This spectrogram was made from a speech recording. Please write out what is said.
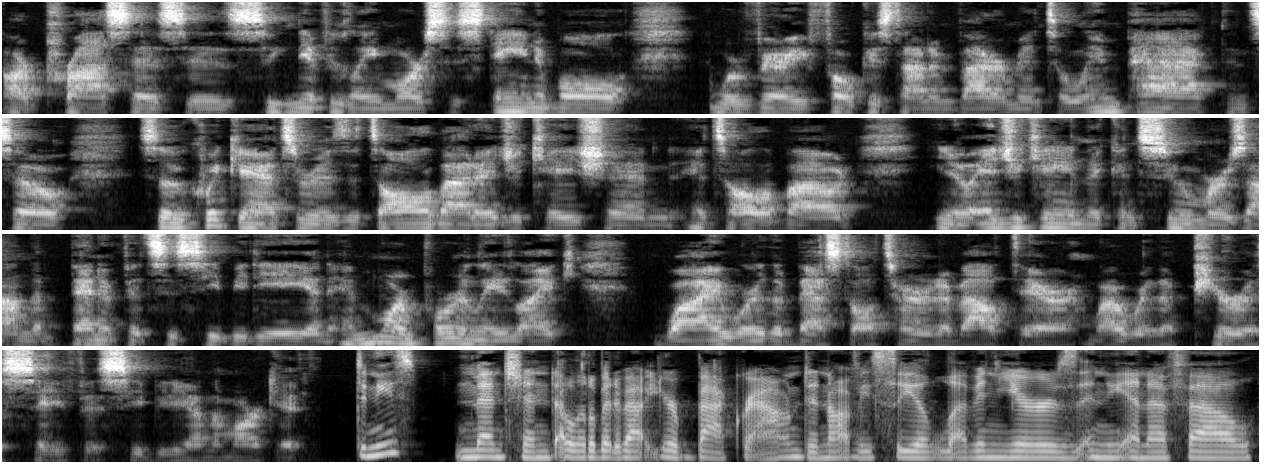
our process is significantly more sustainable. We're very focused on environmental impact. And so, so the quick answer is it's all about education. It's all about, you know, educating the consumers on the benefits of CBD and, and more importantly, like why we're the best alternative out there, why we're the purest, safest CBD on the market. Denise mentioned a little bit about your background and obviously 11 years in the NFL.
